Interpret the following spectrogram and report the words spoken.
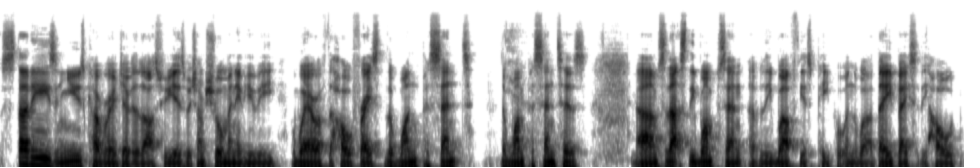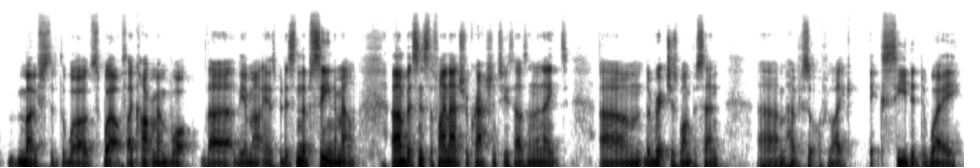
studies and news coverage over the last few years, which I'm sure many of you be aware of. The whole phrase "the one the one percenters. Um, so that's the one percent of the wealthiest people in the world. They basically hold most of the world's wealth. I can't remember what the the amount is, but it's an obscene amount. Um, but since the financial crash in two thousand and eight, um, the richest one percent um, have sort of like exceeded away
